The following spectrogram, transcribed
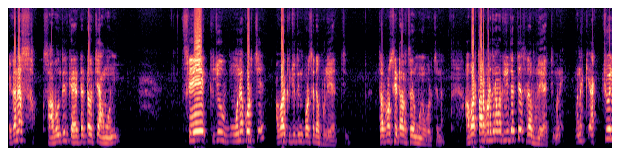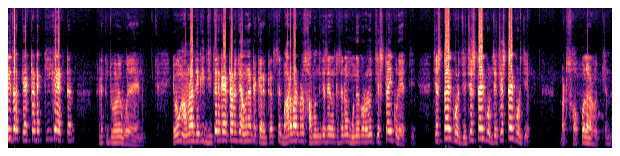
এখানে শ্রা- শ্রাবন্তীর ক্যারেক্টারটা হচ্ছে এমন। সে কিছু মনে করছে, আবার কিছুদিন পর সেটা ভুলে যাচ্ছে। তারপর সেটা আর সে মনে পড়ছে না। আবার তারপরে দিন আমরা কিছু দেখছে, সেটা ভুলে যাচ্ছে। মানে মানে অ্যাকচুয়ালি তার ক্যারেক্টারটা কী ক্যারেক্টার সেটা কিছুভাবে বোঝা যায় না। এবং আমরা দেখি জিতের ক্যারেক্টার হচ্ছে এমন একটা ক্যারেক্টার সে বারবার করে শ্রাবন্তীকে সে সেটা মনে করানোর চেষ্টাই করে যাচ্ছে। চেষ্টাই করছে চেষ্টাই করছে চেষ্টাই করছে। বাট সফল আর হচ্ছে না।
